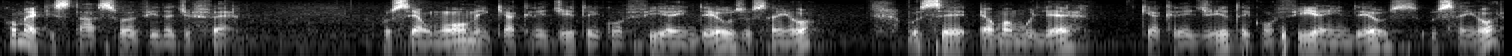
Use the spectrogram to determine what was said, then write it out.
como é que está a sua vida de fé? Você é um homem que acredita e confia em Deus, o Senhor? Você é uma mulher que acredita e confia em Deus, o Senhor?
